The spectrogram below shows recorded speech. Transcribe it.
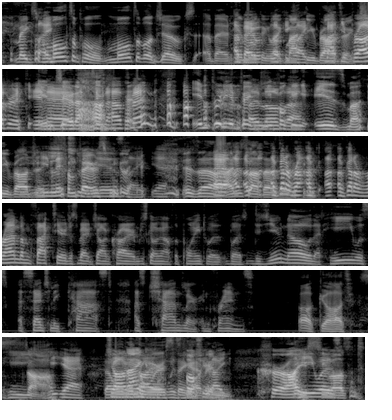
makes Like- multiple multiple jokes about him about looking like Matthew Broderick. Matthew Broderick in, in uh, Two and in Two and a Half Men. in Pretty in I Pink, he fucking that. is Matthew Broderick he from literally Ferris is Bueller. like, yeah. As. Uh, I just I, thought that. have got a ra- I've, I've got a random fact here just about John Cryer. I'm just going off the point with, but did you know that he was essentially cast as Chandler in Friends? Oh God. He, Stop. he yeah, That John was the Cryer worst was thing literally ever. like Christ, he he, was- wasn't.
